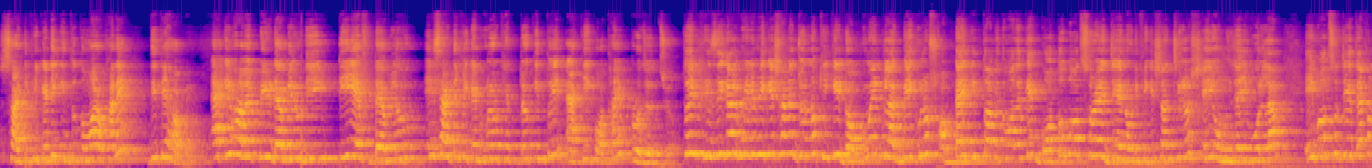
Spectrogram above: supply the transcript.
সার্টিফিকেটই কিন্তু তোমার ওখানে দিতে হবে। একইভাবে পিডব্লিউডি টিএফডব্লিউ এই সার্টিফিকেটগুলোর ক্ষেত্রেও কিন্তু একই কথাই প্রযোজ্য। তো এই ফিজিক্যাল ভেরিফিকেশনের জন্য কি কি ডকুমেন্ট লাগবে, এগুলো সবটাই কিন্তু আমি তোমাদেরকে গত বছরের যে নোটিফিকেশন ছিল সেই অনুযায়ী বললাম। এই বছর যেহেতু এখন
